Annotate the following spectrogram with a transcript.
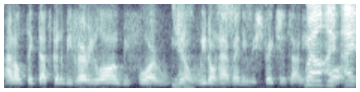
I don't think that's going to be very long before yeah. you know we don't have any restrictions down here. Well, I, I,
